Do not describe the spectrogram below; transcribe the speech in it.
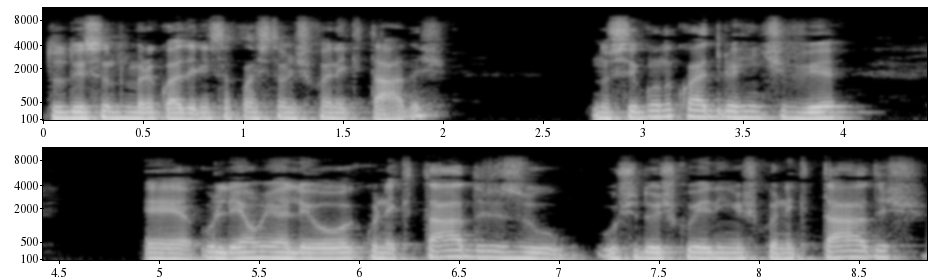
Tudo isso no primeiro quadrinho, só que elas estão desconectadas. No segundo quadro a gente vê é, o leão e a leoa conectados, o, os dois coelhinhos conectados,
